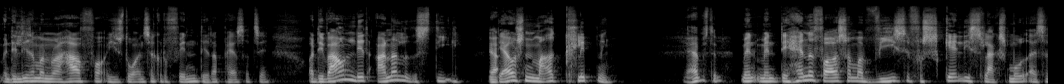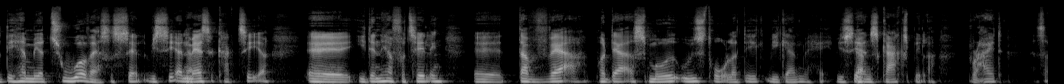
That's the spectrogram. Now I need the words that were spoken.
Men det er ligesom, at når du har for historien, så kan du finde det, der passer til. Og det var jo en lidt anderledes stil. Ja. Det er jo sådan meget klipning. Ja, bestemt. Men, men det handlede for os om at vise forskellige slags mod, altså det her med at ture være sig selv. Vi ser en ja. masse karakterer øh, i den her fortælling, øh, der hver på deres måde udstråler det, vi gerne vil have. Vi ser ja. en skakspiller, Bright, altså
